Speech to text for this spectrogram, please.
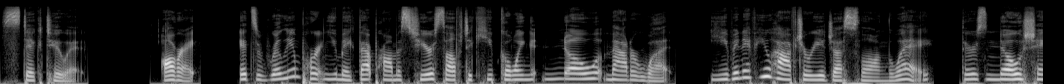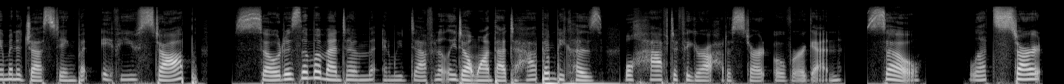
stick to it. All right, it's really important you make that promise to yourself to keep going no matter what, even if you have to readjust along the way. There's no shame in adjusting, but if you stop, so does the momentum. And we definitely don't want that to happen because we'll have to figure out how to start over again. So let's start,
